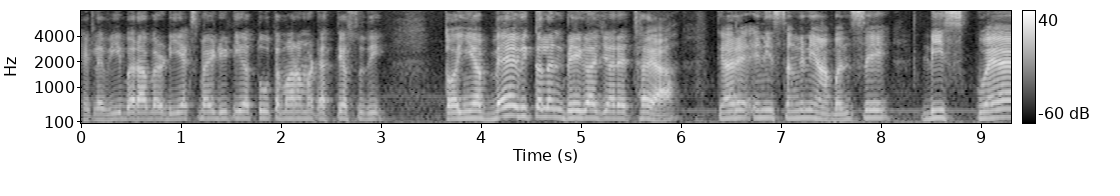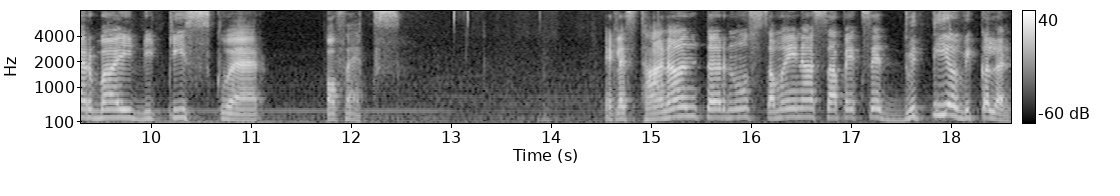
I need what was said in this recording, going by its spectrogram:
એટલે વી બરાબર ડીએક્સ બાય ડીટી હતું તમારા માટે અત્યાર સુધી. તો અહીંયા બે વિકલન ભેગા જ્યારે થયા, ત્યારે એની સંજ્ઞા બનશે D square by DT square of X એટલે સ્થાનાંતરનું સમયના સાપેક્ષે દ્વિતીય વિકલન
